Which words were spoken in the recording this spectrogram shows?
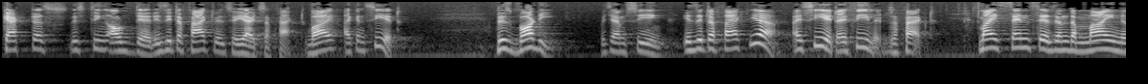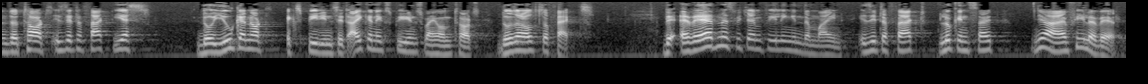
cactus, this thing out there, is it a fact? We'll say, yeah, it's a fact. Why? I can see it. This body, which I'm seeing, is it a fact? Yeah, I see it, I feel it, it's a fact. My senses and the mind and the thoughts, is it a fact? Yes. Though you cannot experience it, I can experience my own thoughts. Those are also facts. The awareness which I'm feeling in the mind, is it a fact? Look inside. Yeah, I feel aware.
